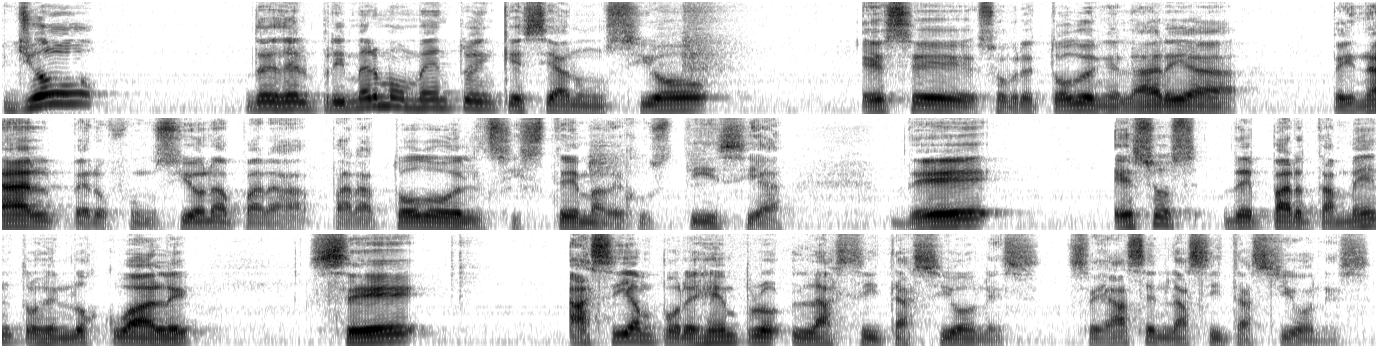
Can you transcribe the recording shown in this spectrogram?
Yo, desde el primer momento en que se anunció ese, sobre todo en el área penal, pero funciona para, para todo el sistema de justicia, de esos departamentos en los cuales se hacían, por ejemplo, las citaciones, se hacen las citaciones,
